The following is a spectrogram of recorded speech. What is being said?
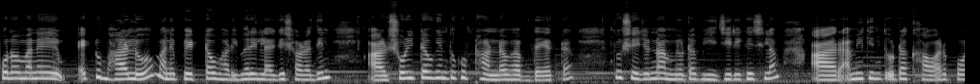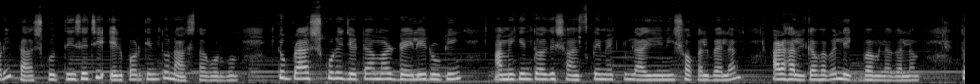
কোনো মানে একটু ভালো মানে পেটটাও ভারী ভারী লাগে সারাদিন। আর শরীরটাও কিন্তু খুব ঠান্ডা ভাব দেয় একটা। তো সেই জন্য আমি ওটা ভিজিয়ে রেখেছিলাম। আর আমি কিন্তু ওটা খাওয়ার পরে ব্রাশ করতে এসেছি। এরপর কিন্তু নাস্তা করব। তো ব্রাশ করে যেটা আমার ডেইলি রুটিন আমি কিন্তু আগে সানস্ক্রিন একটু লাগিয়ে নিই সকালবেলা আর হালকাভাবে লিক বাম লাগালাম। তো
